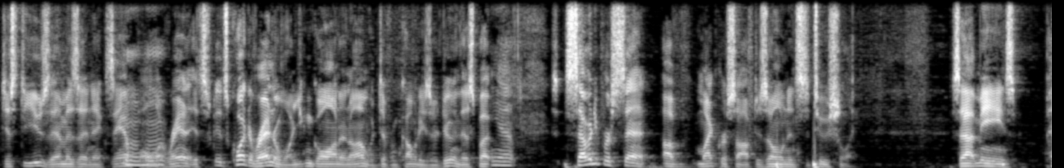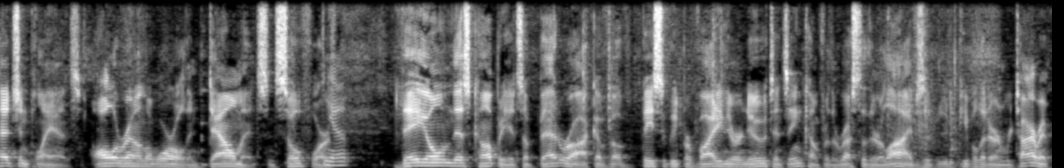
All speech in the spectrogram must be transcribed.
just to use them as an example, mm-hmm. a ran- it's, it's quite a random one. You can go on and on with different companies are doing this, but yeah 70% of Microsoft is owned institutionally. So that means pension plans all around the world, endowments and so forth. yeah They own this company. It's a bedrock of, of basically providing their annuitants income for the rest of their lives, people that are in retirement.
